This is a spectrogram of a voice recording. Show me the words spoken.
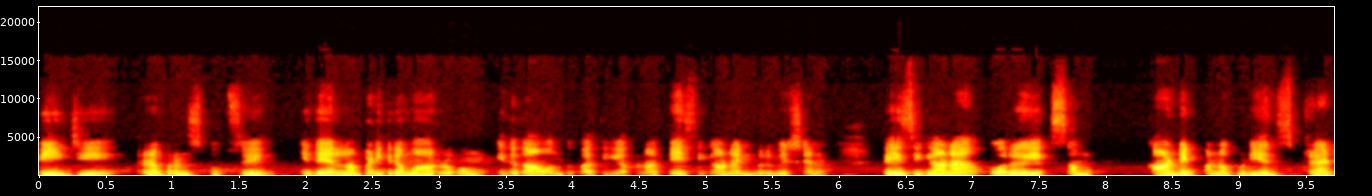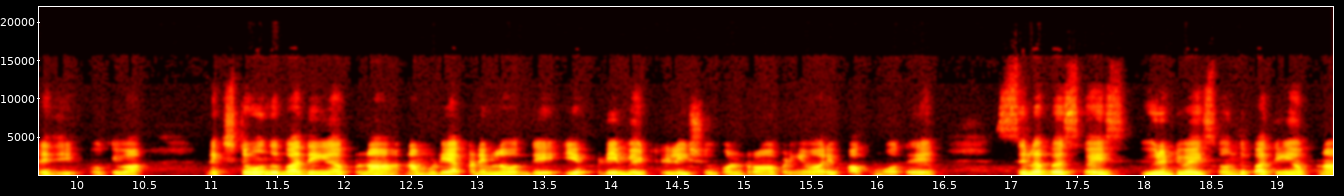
பிஜி ரெஃபரன்ஸ் புக்ஸு இதையெல்லாம் படிக்கிற மாதிரி இருக்கும். இதுதான் வந்து பார்த்தீங்க அப்படின்னா பேசிக்கான இன்ஃபர்மேஷன் பேசிக்கான ஒரு எக்ஸாம் காண்டெக்ட் பண்ணக்கூடிய ஸ்ட்ராட்டஜி ஓகேவா நெக்ஸ்ட்டு வந்து பார்த்தீங்க அப்படின்னா நம்முடைய அகாடமியில் வந்து எப்படி மெட்டீரியல் இஷ்யூ பண்ணுறோம் அப்படிங்கிற மாதிரி பார்க்கும்போது சிலபஸ் வைஸ் யூனிட் வைஸ் வந்து பார்த்தீங்க அப்படின்னா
